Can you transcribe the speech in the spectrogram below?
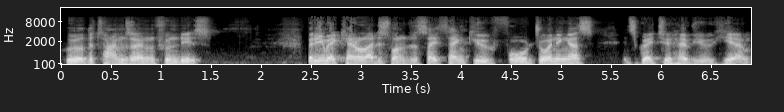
Who are the time zone fundis? But anyway, Carol, I just wanted to say thank you for joining us. It's great to have you here.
